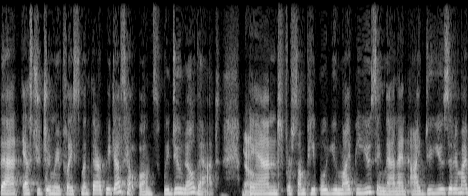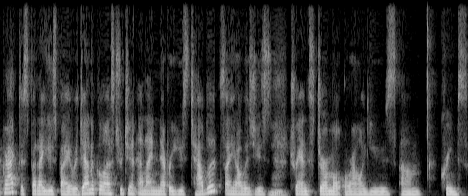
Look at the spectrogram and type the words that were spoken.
that estrogen replacement therapy does help bones. We do know that. Yeah. And for some people, you might be using that. And I do use it in my practice, but I use bioidentical estrogen and I never use tablets. I always use mm. transdermal or I'll use um, creams.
